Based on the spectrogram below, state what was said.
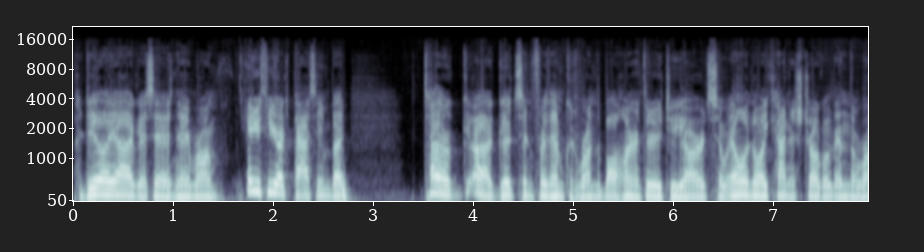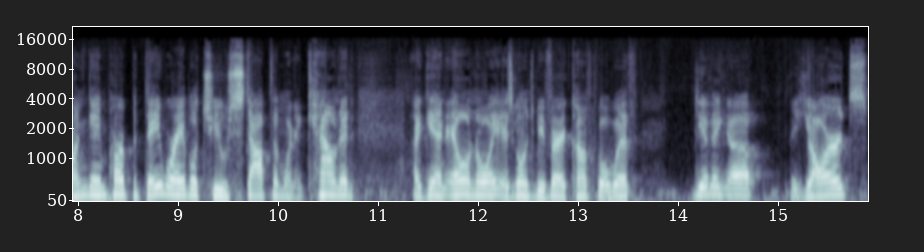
Padilla, I'm going to say his name wrong. 83 yards passing, but Tyler uh, Goodson for them could run the ball 132 yards. So Illinois kind of struggled in the run game part, but they were able to stop them when it counted. Again, Illinois is going to be very comfortable with giving up the yards,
